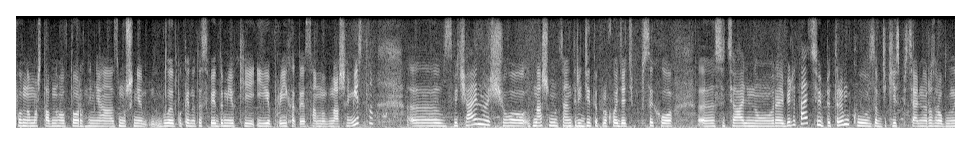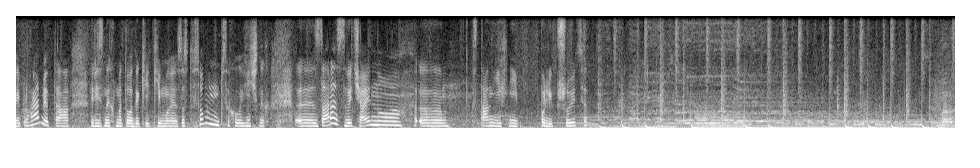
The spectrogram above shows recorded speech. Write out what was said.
повномасштабного вторгнення змушені були покинути свої домівки і приїхати саме в наше місто. Е, Звичайно, що в нашому центрі діти проходять психосоціальну реабілітацію, підтримку завдяки спеціально розробленій програмі та різних методик, які ми застосовуємо психологічних. Е, Зараз, звичайно, е, стан їхній поліпшується. Зараз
